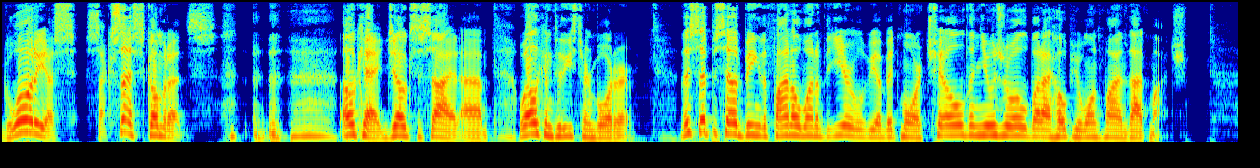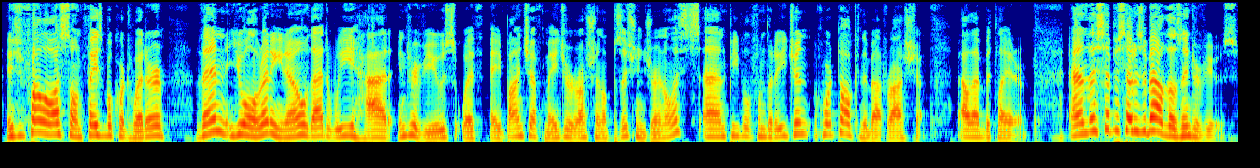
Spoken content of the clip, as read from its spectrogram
Glorious success, comrades! okay, jokes aside, uh, welcome to the Eastern Border. This episode being the final one of the year will be a bit more chill than usual, but I hope you won't mind that much. If you follow us on Facebook or Twitter, then you already know that we had interviews with a bunch of major Russian opposition journalists and people from the region who are talking about Russia. About that bit later. And this episode is about those interviews.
